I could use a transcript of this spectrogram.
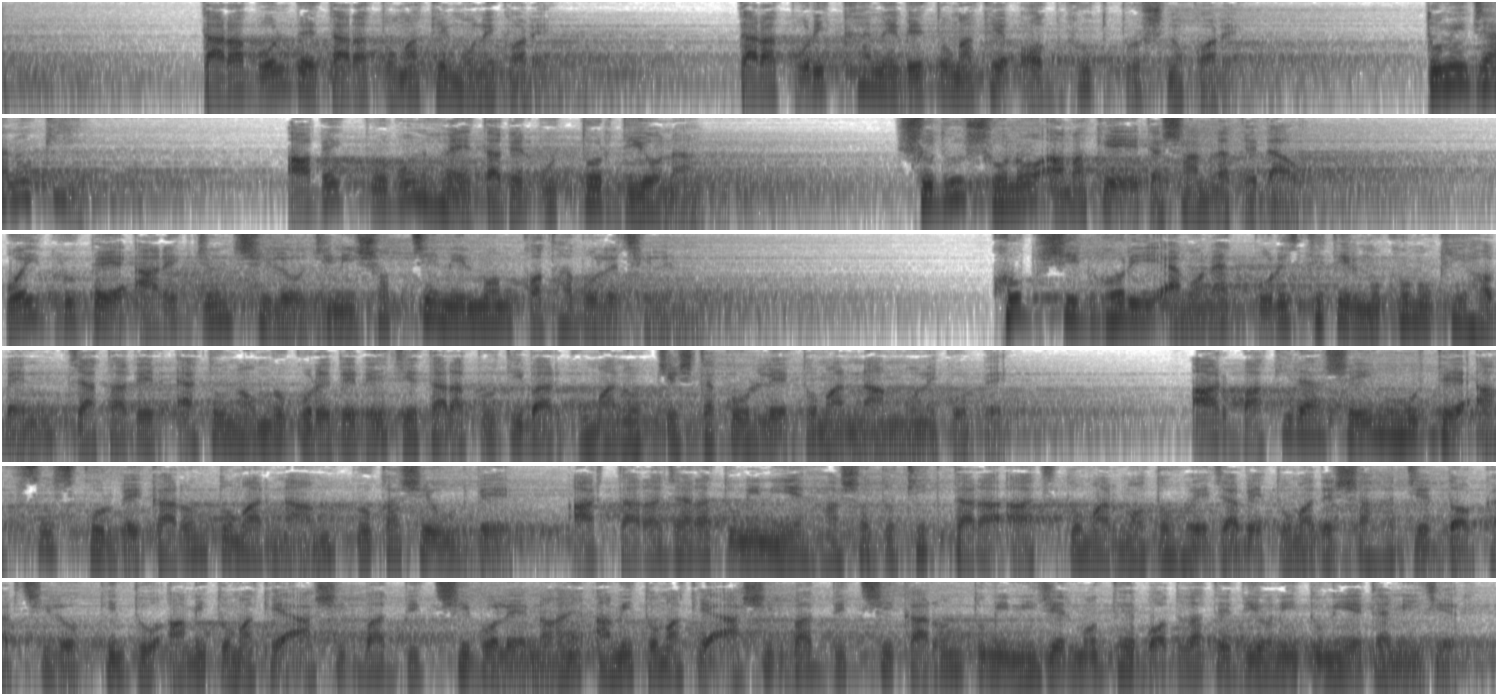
তারা বলবে, তারা তোমাকে মনে করে। তারা পরীক্ষা নেবে, তোমাকে অদ্ভুত প্রশ্ন করে। তুমি জানো কি? আবেগপ্রবণ হয়ে তাদের উত্তর দিও না। শুধু শোনো আমাকে এটা সামলাতে দাও। ওই গ্রুপে আরেকজন ছিল যিনি সবচেয়ে নির্মম কথা বলেছিলেন। খুব শীঘ্রই এমন এক পরিস্থিতির মুখোমুখি হবেন যা তাদের এত নম্র করে দেবে যে তারা প্রতিবার ঘুমানোর চেষ্টা করলে তোমার নাম মনে করবে। আর বাকিরা সেই মুহূর্তে আফসোস করবে কারণ তোমার নাম প্রকাশে উঠবে। আর তারা যারা তুমি নিয়ে হাসত ঠিক তারা আজ তোমার মতো হয়ে যাবে, তোমাদের সাহায্যের দরকার ছিল। কিন্তু আমি তোমাকে আশীর্বাদ দিচ্ছি বলে নয়, আমি তোমাকে আশীর্বাদ দিচ্ছি কারণ তুমি নিজের মধ্যে বদলাতে দিওনি, তুমি এটা নিজের।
